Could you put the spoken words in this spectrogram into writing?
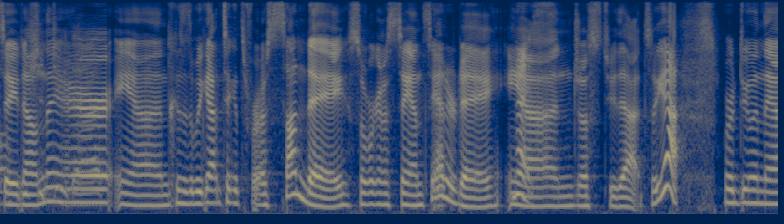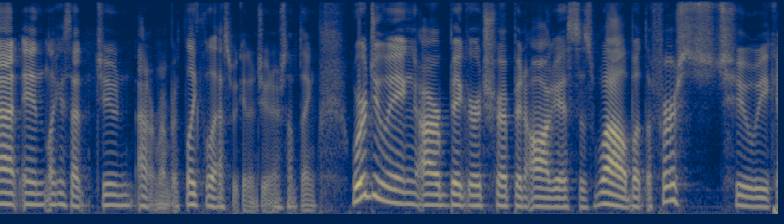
stay down should do there and because we got tickets for a sunday so we're gonna stay on saturday Nice. and just do that so yeah we're doing that in like i said june i don't remember like the last weekend of june or something we're doing our bigger trip in august as well but the first two week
